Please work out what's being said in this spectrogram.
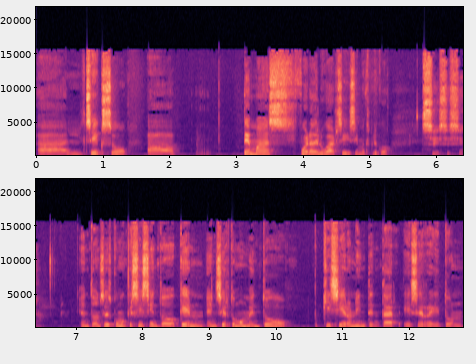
al sexo, a temas fuera de lugar, sí, sí me explico. Sí, sí, sí. Entonces como que sí siento que en, en cierto momento quisieron intentar ese reggaetón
